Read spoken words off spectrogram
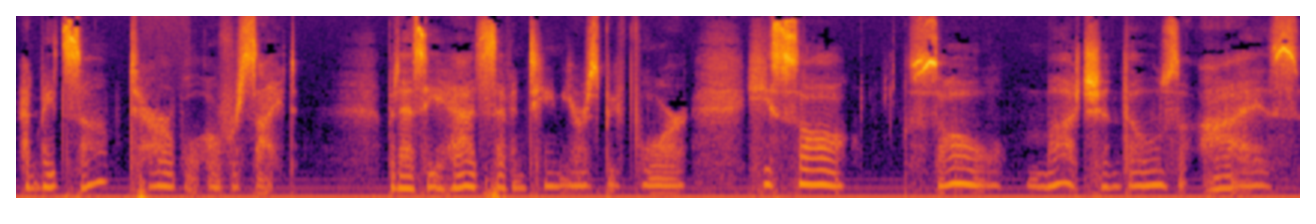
had made some terrible oversight. But as he had seventeen years before, he saw so much in those eyes.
